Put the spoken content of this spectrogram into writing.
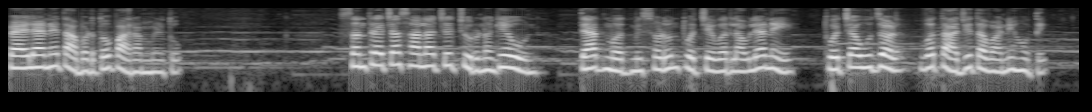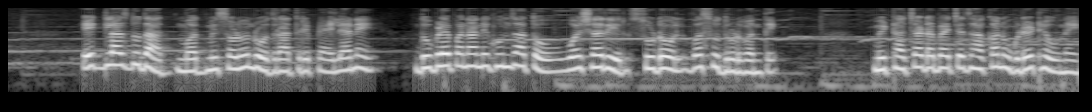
प्यायल्याने ताबडतोब आराम मिळतो. संत्र्याच्या सालाचे चूर्ण घेऊन त्यात मध मिसळून त्वचेवर लावल्याने त्वचा उजळ व ताजी तवानी होते. एक ग्लास दुधात मध मिसळून रोज रात्री प्यायल्याने दुबळेपणा निघून जातो व शरीर सुडोल व सुदृढ बनते. मिठाच्या डब्याचे झाकण उघडे ठेवू नये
